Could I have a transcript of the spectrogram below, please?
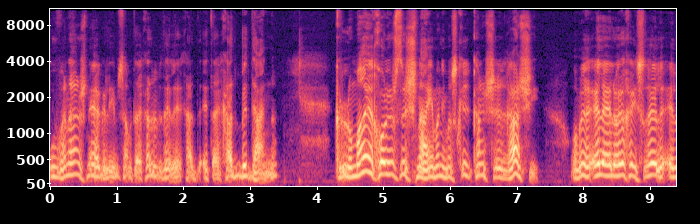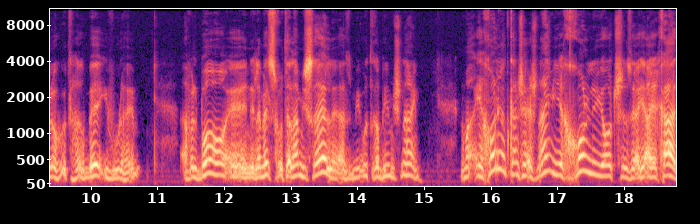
ובנה שני עגלים, שם את האחד בבית אל, את האחד בדן. כלומר, יכול להיות שזה שניים, אני מזכיר כאן שרש"י אומר, אלה אלוהיך ישראל, אלוהות הרבה היוו להם. אבל בואו נלמד זכות על עם ישראל, אז מיעוט רבים שניים. כלומר, יכול להיות כאן שהיה שניים, יכול להיות שזה היה אחד,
